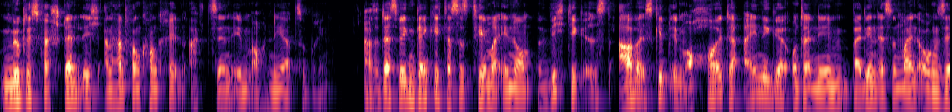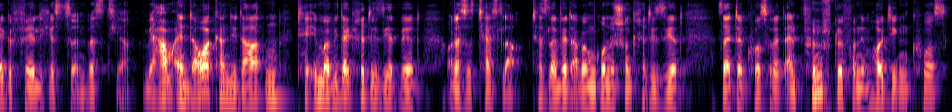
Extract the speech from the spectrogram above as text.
möglichst verständlich anhand von konkreten Aktien eben auch näher zu bringen. Also deswegen denke ich, dass das Thema enorm wichtig ist, aber es gibt eben auch heute einige Unternehmen, bei denen es in meinen Augen sehr gefährlich ist zu investieren. Wir haben einen Dauerkandidaten, der immer wieder kritisiert wird und das ist Tesla. Tesla wird aber im Grunde schon kritisiert, seit der Kurs vielleicht ein Fünftel von dem heutigen Kurs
